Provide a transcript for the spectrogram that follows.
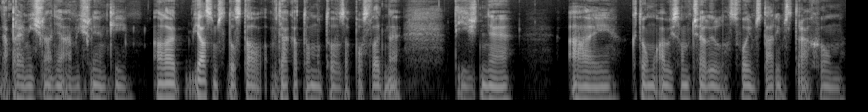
na premýšľania a myšlienky. Ale ja som sa dostal vďaka tomuto za posledné týždne aj k tomu, aby som čelil svojim starým strachom,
